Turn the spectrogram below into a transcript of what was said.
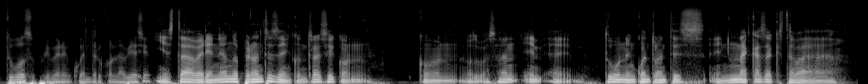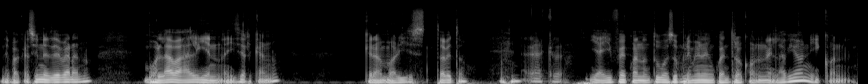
tuvo su primer encuentro con la aviación. Y estaba vereneando, pero antes de encontrarse con, con los Bazán, em, eh, tuvo un encuentro antes en una casa que estaba de vacaciones de verano. Volaba alguien ahí cerca, ¿no? Que era Maurice Tabeto. Ah, claro. Y ahí fue cuando tuvo su primer encuentro con el avión y con,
